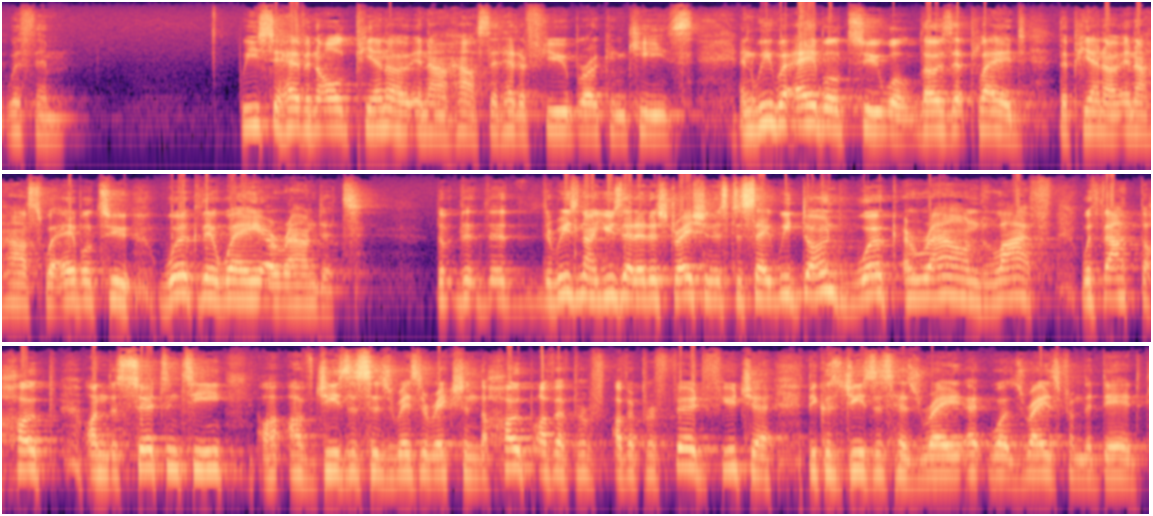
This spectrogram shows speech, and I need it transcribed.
with him. We used to have an old piano in our house that had a few broken keys. And we were able to, well, those that played the piano in our house were able to work their way around it. The, the, the, the, reason I use that illustration is to say we don't work around life without the hope on the certainty of, of Jesus' resurrection, the hope of a, of a preferred future because Jesus has ra- uh, was raised from the dead.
